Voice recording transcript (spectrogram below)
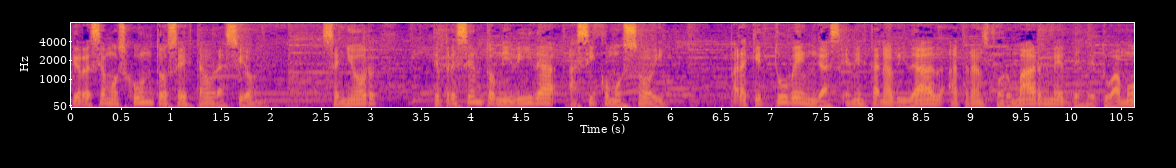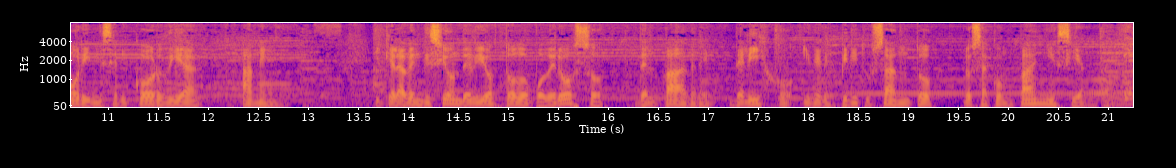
Y recemos juntos esta oración. Señor, te presento mi vida así como soy, para que tú vengas en esta Navidad a transformarme desde tu amor y misericordia. Amén. Y que la bendición de Dios Todopoderoso, del Padre, del Hijo y del Espíritu Santo los acompañe siempre.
